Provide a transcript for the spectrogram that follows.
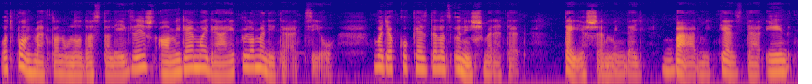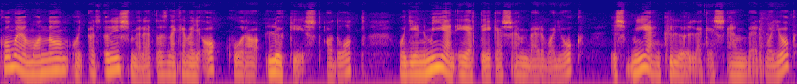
Ott pont megtanulod azt a légzést, amire majd ráépül a meditáció. Vagy akkor kezd el az önismeretet. Teljesen mindegy bármi kezd el. Én komolyan mondom, hogy az önismeret az nekem egy akkora lökést adott, hogy én milyen értékes ember vagyok, és milyen különleges ember vagyok,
